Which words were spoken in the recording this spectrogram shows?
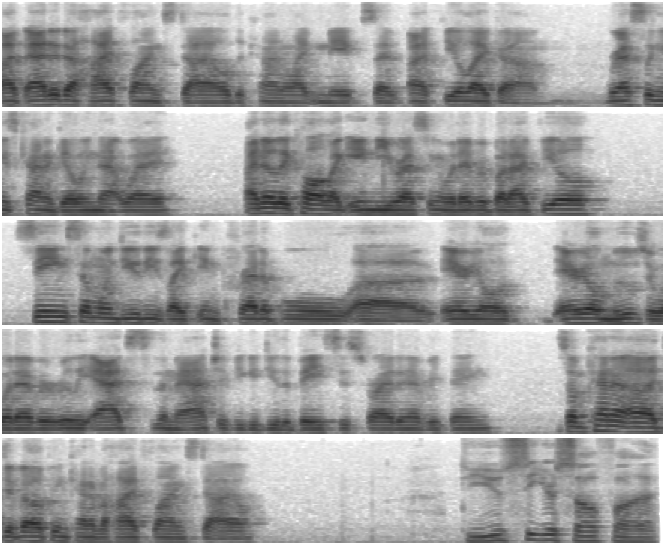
I've added a high flying style to kind of like mix. I I feel like um, wrestling is kind of going that way. I know they call it like indie wrestling or whatever, but I feel seeing someone do these like incredible uh, aerial aerial moves or whatever it really adds to the match if you could do the basis right and everything. So I'm kind of uh, developing kind of a high flying style. Do you see yourself uh,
